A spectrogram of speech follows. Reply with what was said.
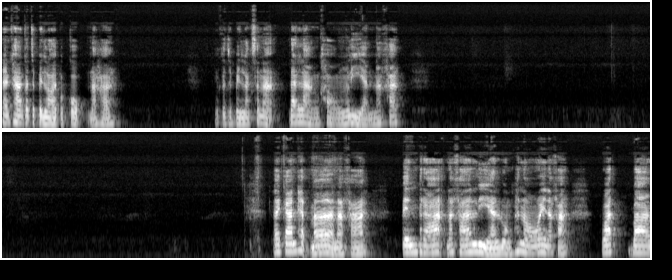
ด้านข้างก็จะเป็นรอยประกบนะคะนี่ก็จะเป็นลักษณะด้านหลังของเหรียญนะคะ รายการถัดมานะคะ เป็นพระนะคะเหรียญหลวงพ่อน้อยนะคะ วัดบาง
